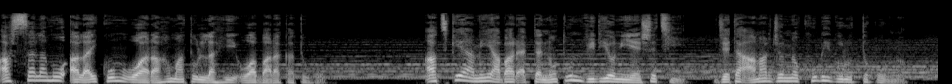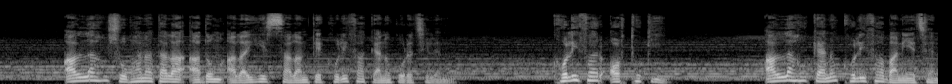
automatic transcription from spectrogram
আসসালামু আলাইকুম ওয়া রাহমাতুল্লাহি ওয়া বারাকাতুহু। আজকে আমি আবার একটা নতুন ভিডিও নিয়ে এসেছি, যেটা আমার জন্য খুবই গুরুত্বপূর্ণ। আল্লাহ শোভানাতালা আদম আলাইহিস সালামকে খলিফা কেন করেছিলেন? খলিফার অর্থ কি? আল্লাহ কেন খলিফা বানিয়েছেন?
